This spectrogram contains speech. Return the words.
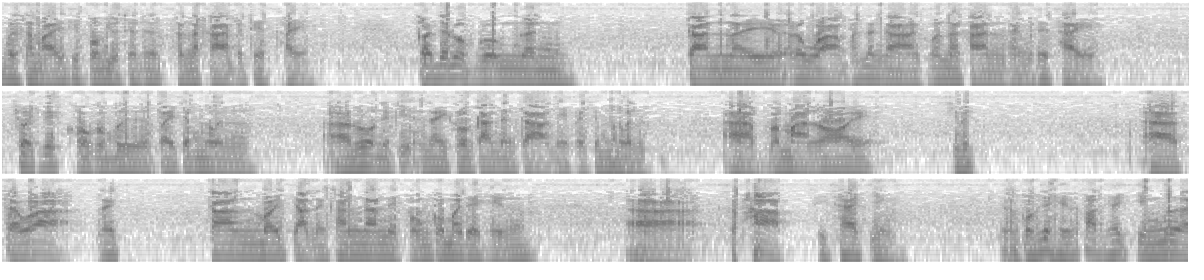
เมื่อสมัยที่ผมอยู่ธนาคารประเทศไทย ก็ได้รวบรวมเงินการในระหว่างพนักงานของธนาคารแห่งประเทศไทย ช่วยชีวิตโคกระบือไปจำนวนร่วมในในโครงการดังกล่าวนี้ไปจำนวน ประมาณร้อยชีวิต แต่ว่าในการบริจาคในครั้งนั้นเนี่ยผมก็ไม่ได้เห็นสภาพที่แท้จริง ผมจะเห็นสภาพที่แท้จริงเมื่อ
